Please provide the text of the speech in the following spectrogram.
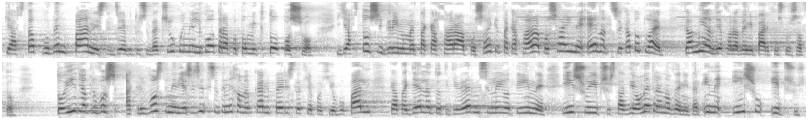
και αυτά που δεν πάνε στην τσέπη του συνταξιούχου είναι λιγότερα από το μεικτό ποσό. Γι' αυτό συγκρίνουμε τα καθαρά ποσά και τα καθαρά ποσά είναι 1% του ΑΕΠ. Καμία διαφορά δεν υπάρχει ως προς αυτό. Το ίδιο ακριβώς ακριβώς την ίδια συζήτηση την είχαμε κάνει πέρυσι τέτοια εποχή, όπου πάλι καταγγέλλεται ότι η κυβέρνηση λέει ότι είναι ίσου ύψους στα δύο μέτρα, ενώ δεν ήταν. Είναι ίσου ύψους.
